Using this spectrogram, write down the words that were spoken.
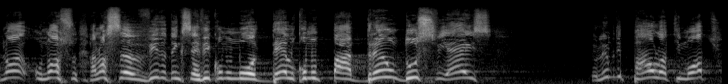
no, o nosso, a nossa vida tem que servir como modelo, como padrão dos fiéis. Eu lembro de Paulo a Timóteo.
